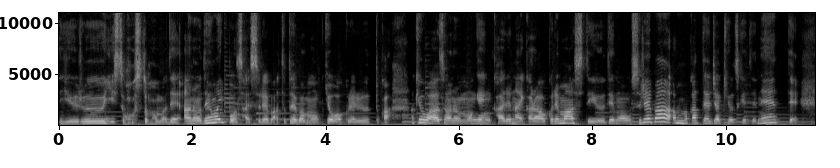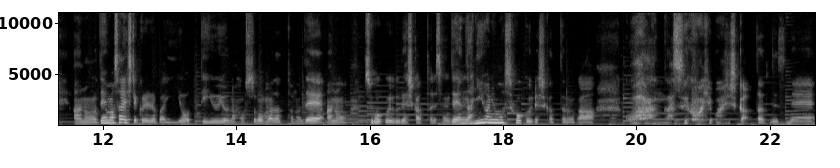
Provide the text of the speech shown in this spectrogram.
ゆるいホストママで、あの、電話一本さえすれば、例えばもう今日は遅れるとか、今日はその門限帰れないから遅れますっていう電話をすれば、あ、分かったよ、じゃあ気をつけてねって、あの、電話さえしてくれればいいよっていうようなホストママだったので、あの、すごく嬉しかったですね。で、何よりもすごく嬉しかったのが、ご飯がすごい美味しかったんですね。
